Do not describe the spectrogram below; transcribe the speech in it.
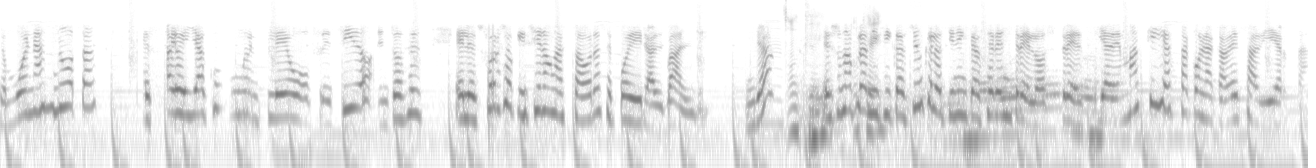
con buenas notas, salga ya con un empleo ofrecido, entonces el esfuerzo que hicieron hasta ahora se puede ir al balde. ¿Ya? Ok, Es una planificación que lo tienen que hacer entre los tres. Y además que ella está con la cabeza abierta,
